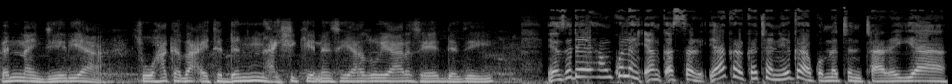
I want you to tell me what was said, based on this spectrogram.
dan najeriya so haka za a yi ta danna shi kenan sai ya zo ya rasa yadda zai yi. Yanzu dai hankulan 'yan ƙasar ya karkata ne ga gwamnatin tarayya.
